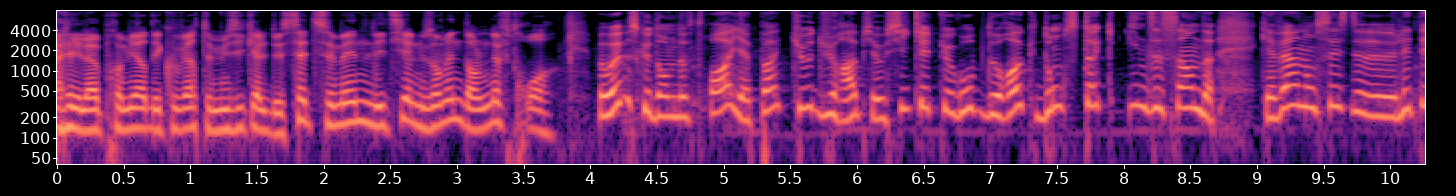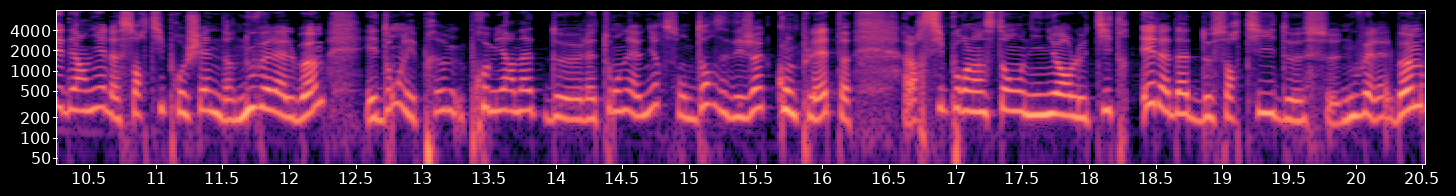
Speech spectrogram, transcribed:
Allez, la première découverte musicale de cette semaine, Letty, elle nous emmène dans le 9-3. Bah ouais, parce que dans le 9-3, il n'y a pas que du rap, il y a aussi quelques groupes de rock, dont Stuck in the Sand, qui avait annoncé l'été dernier la sortie prochaine d'un nouvel album, et dont les premières notes de la tournée à venir sont d'ores et déjà complètes. Alors si pour l'instant on ignore le titre et la date de sortie de ce nouvel album,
